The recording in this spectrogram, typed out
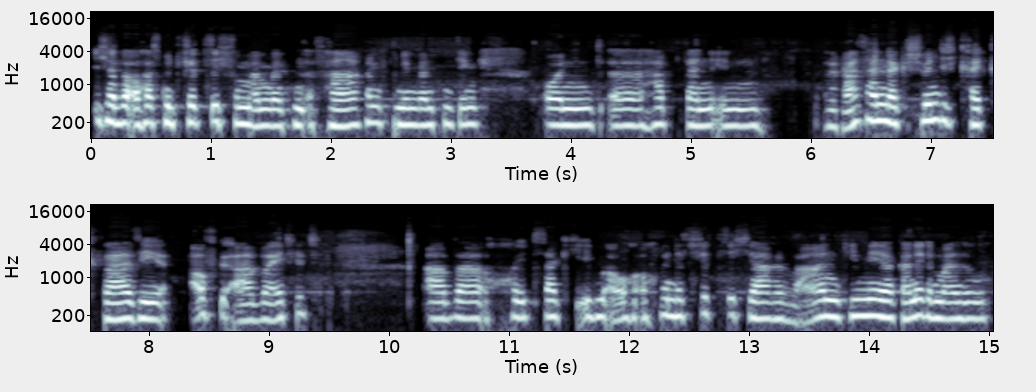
ich habe auch erst mit 40 von meinem ganzen erfahren, von dem ganzen Ding und äh, habe dann in rasender Geschwindigkeit quasi aufgearbeitet aber heute sage ich eben auch, auch wenn das 40 Jahre waren, die mir ja gar nicht einmal so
